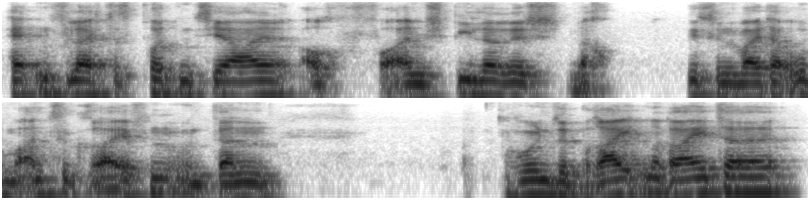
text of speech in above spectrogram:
hätten vielleicht das Potenzial, auch vor allem spielerisch noch ein bisschen weiter oben anzugreifen und dann holen sie Breitenreiter,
